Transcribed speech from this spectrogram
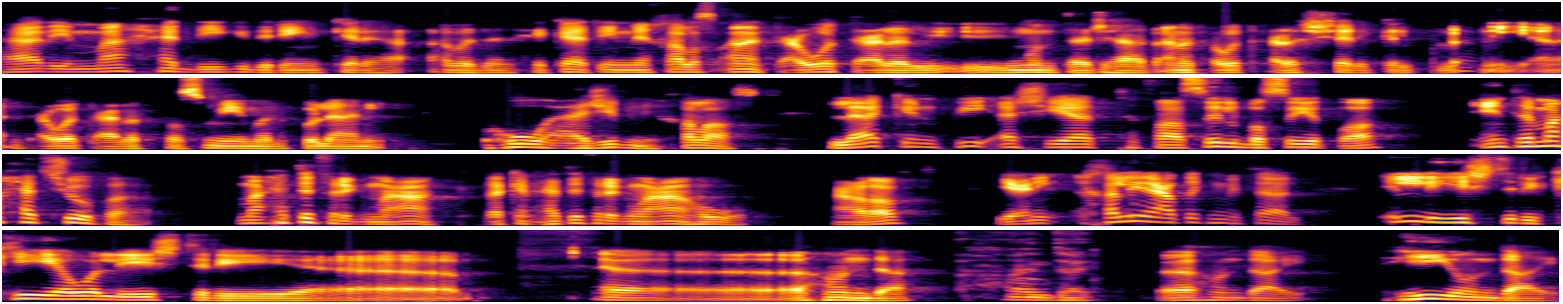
هذه ما حد يقدر ينكرها ابدا. حكاية إني خلاص أنا تعودت على المنتج هذا أنا تعودت على الشركة الفلانية أنا تعودت على التصميم الفلاني. هو عاجبني خلاص. لكن في أشياء تفاصيل بسيطة أنت ما حتشوفها ما حتفرق معاك لكن حتفرق معاه هو. عرفت؟ يعني خليني أعطيك مثال. اللي يشتري كيا واللي يشتري آه آه هوندا هاينداي آه هونداي. هي هونداي.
